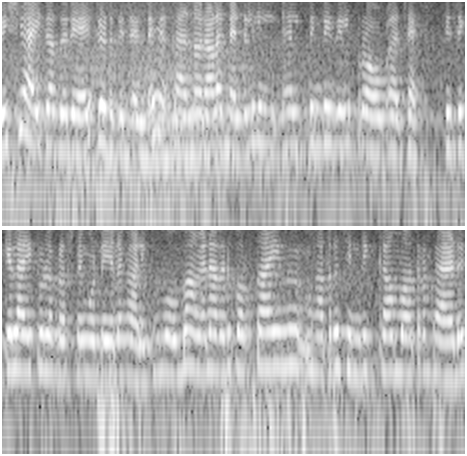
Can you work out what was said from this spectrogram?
വിഷയമായിട്ട് അതൊരു ഏറ്റെടുത്തിട്ടുണ്ട്. കാരണം ഒരാളെ മെന്റൽ ഹെൽത്തിന്റെ ഇതിൽ പ്രോ ചേ ഫിസിക്കലായിട്ടുള്ള പ്രശ്നം കൊണ്ട് ഇങ്ങനെ കാണിക്കാൻ പോകുമ്പോൾ അങ്ങനെ അവർ പുറത്തായി എന്ന് മാത്രം ചിന്തിക്കാൻ മാത്രം ബാഡ്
